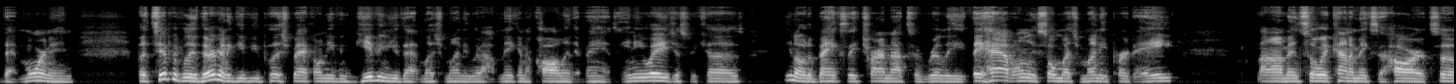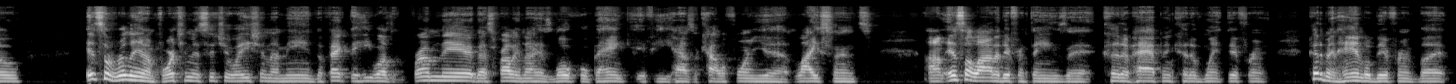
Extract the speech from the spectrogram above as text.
that morning. But typically, they're going to give you pushback on even giving you that much money without making a call in advance anyway, just because you know the banks they try not to really they have only so much money per day, um, and so it kind of makes it hard. So it's a really unfortunate situation. I mean, the fact that he wasn't from there, that's probably not his local bank if he has a California license. Um, it's a lot of different things that could have happened, could have went different, could have been handled different. But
